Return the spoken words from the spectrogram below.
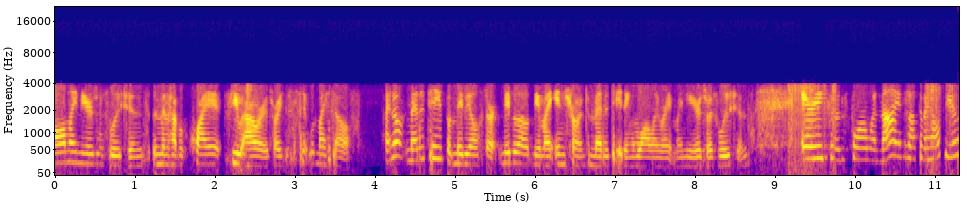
all my New Year's resolutions, and then have a quiet few hours where I just sit with myself I don't meditate, but maybe I'll start. Maybe that'll be my intro into meditating while I write my New Year's resolutions. Area code four one nine. How can I help you?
